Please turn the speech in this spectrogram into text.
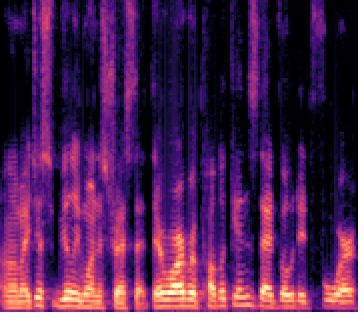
Um, I just really want to stress that. There are Republicans that voted for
